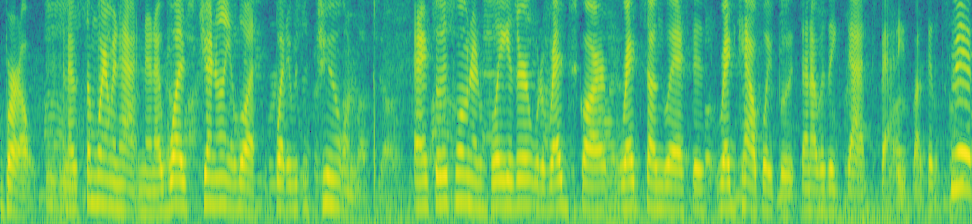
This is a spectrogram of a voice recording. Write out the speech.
borough. And I was somewhere in Manhattan, and I was generally lost. But it was June, and I saw this woman in a blazer with a red scarf, red sunglasses, red cowboy boots, and I was like, "That's Patti fucking Smith."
